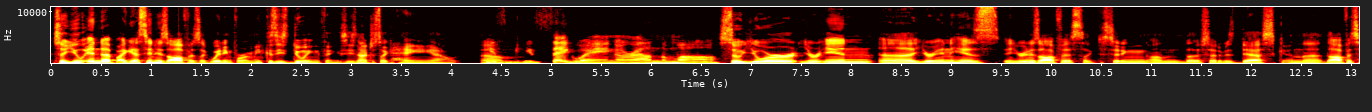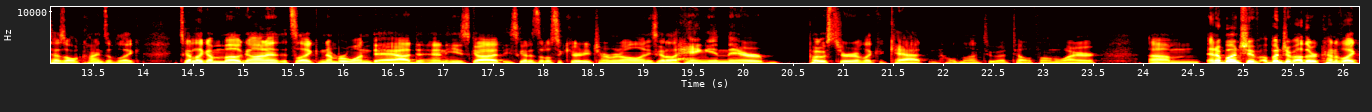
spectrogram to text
so you end up I guess in his office like waiting for him because he's doing things. He's not just like hanging out. He's, Um he's segueing around the mall. so you're you're in uh you're in his you're in his office like just sitting on the other side of his desk and the, the office has all kinds of like it's got like a mug on it it's like number one dad and he's got he's got his little security terminal and he's got a hang in there poster of like a cat holding on to a telephone wire um and a bunch of a bunch of other kind of like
